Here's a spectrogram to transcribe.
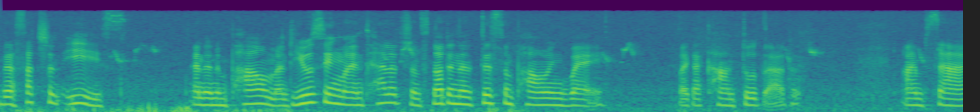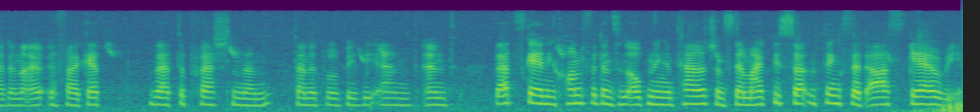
There's such an ease and an empowerment, using my intelligence not in a disempowering way. Like I can't do that. I'm sad and I, if I get that depression then, then it will be the end. And that's gaining confidence and opening intelligence. There might be certain things that are scary.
